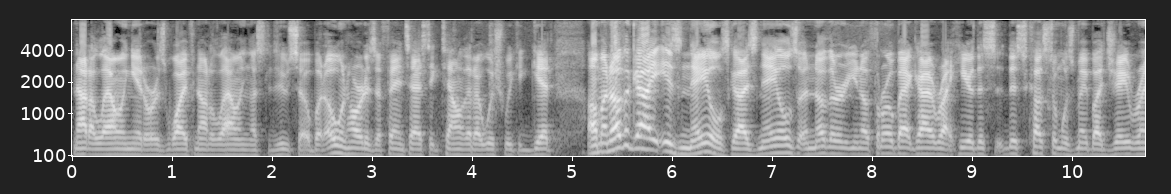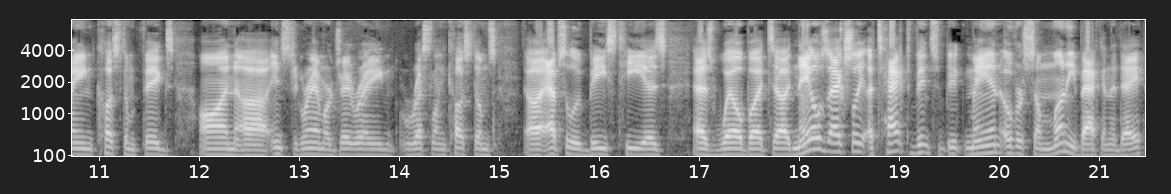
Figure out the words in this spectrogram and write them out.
not allowing it or his wife not allowing us to do so. But Owen Hart is a fantastic fantastic talent that I wish we could get. Um, another guy is Nails, guys. Nails, another you know throwback guy right here. This this custom was made by J Rain Custom Figs on uh, Instagram or J Rain Wrestling Customs. Uh, absolute beast he is as well. But uh, Nails actually attacked Vince McMahon over some money back in the day,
